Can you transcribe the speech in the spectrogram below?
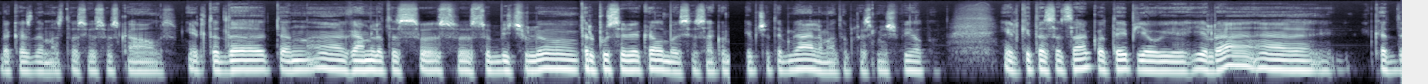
bekasdamas tos visus kaulus. Ir tada ten e, Hamletas su, su, su bičiuliu tarpusavį kalbasi, sako, kaip čia taip galima, ta prasme, švilpau. Ir kitas atsako, taip jau yra, e, kad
